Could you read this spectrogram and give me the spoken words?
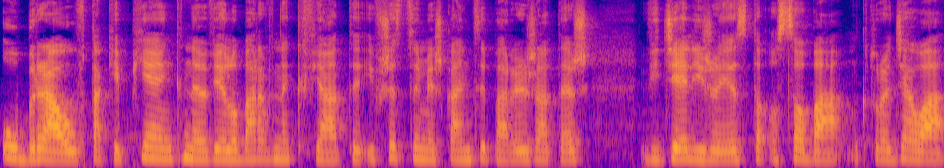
ubrał w takie piękne, wielobarwne kwiaty i wszyscy mieszkańcy Paryża też widzieli, że jest to osoba, która działa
